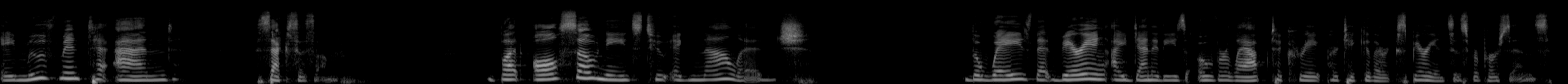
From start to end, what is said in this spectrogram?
a movement to end sexism, but also needs to acknowledge the ways that varying identities overlap to create particular experiences for persons.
